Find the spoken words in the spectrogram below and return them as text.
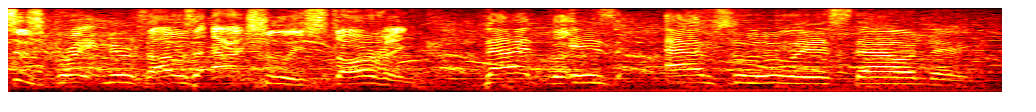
This is great news. I was actually starving. That is absolutely astounding.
